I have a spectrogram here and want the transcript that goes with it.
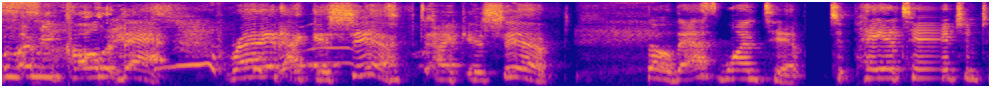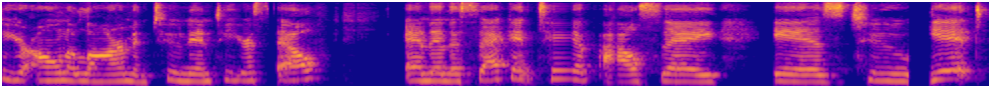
let me call it back, right? I can shift. I can shift. So that's one tip to pay attention to your own alarm and tune into yourself. And then the second tip I'll say is to get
